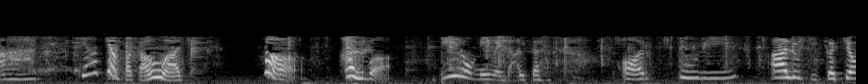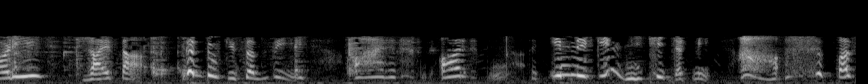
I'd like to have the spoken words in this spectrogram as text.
आज क्या क्या पकाऊं आज? हाँ हलवा ढेरों मेवे डालकर और पूरी आलू की कचौड़ी, रायता की सब्ज़ी। और और इमली की मीठी चटनी। हाँ, बस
